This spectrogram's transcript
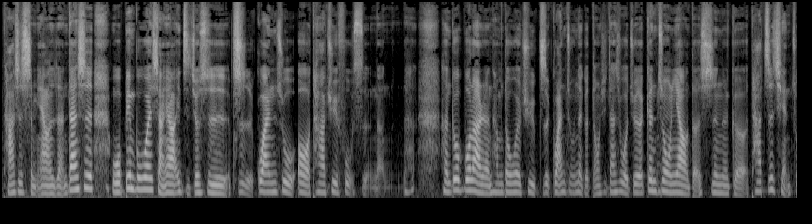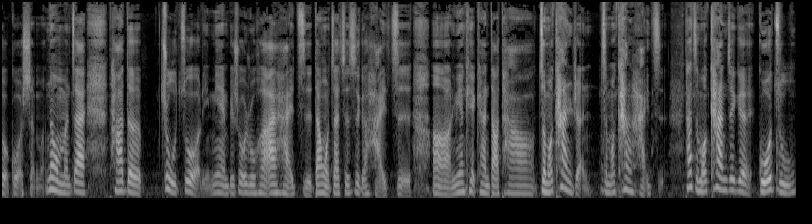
他是什么样的人。但是我并不会想要一直就是只关注哦，他去赴死呢。很多波兰人他们都会去只关注那个东西，但是我觉得更重要的是那个他之前做过什么。那我们在他的著作里面，比如说《如何爱孩子》，当我再次是个孩子，啊，里面可以看到他怎么看人，怎么看孩子，他怎么看这个国足。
